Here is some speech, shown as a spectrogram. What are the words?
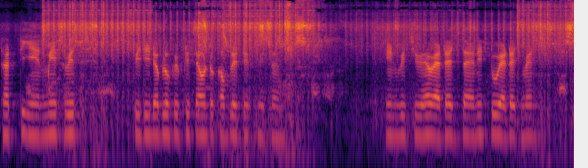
30 enemies with PDW 57 to complete this mission in which you have attached the any two attachments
